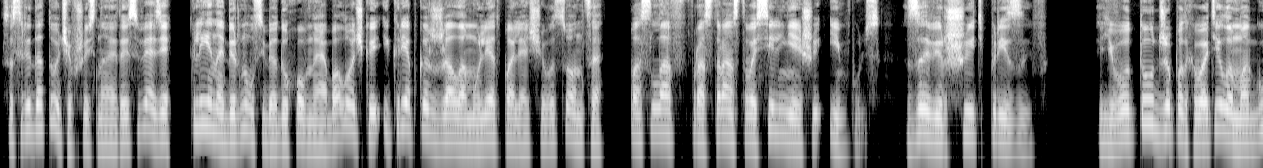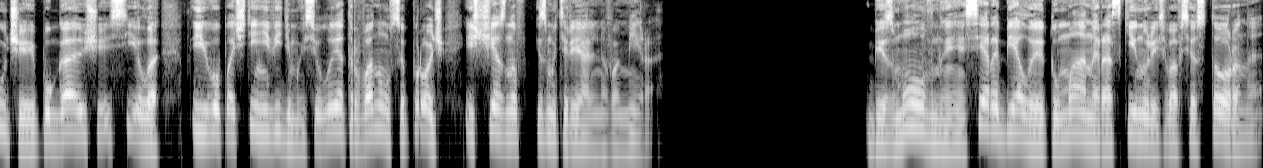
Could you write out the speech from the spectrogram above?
Сосредоточившись на этой связи, Клейн обернул себя духовной оболочкой и крепко сжал амулет палящего солнца, послав в пространство сильнейший импульс — завершить призыв. Его тут же подхватила могучая и пугающая сила, и его почти невидимый силуэт рванулся прочь, исчезнув из материального мира. Безмолвные серо-белые туманы раскинулись во все стороны,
